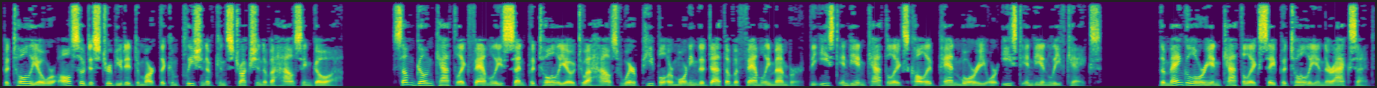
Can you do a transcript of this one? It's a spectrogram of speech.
patolio were also distributed to mark the completion of construction of a house in Goa. Some Goan Catholic families send patolio to a house where people are mourning the death of a family member. The East Indian Catholics call it pan mori or East Indian leaf cakes. The Mangalorean Catholics say patoli in their accent.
